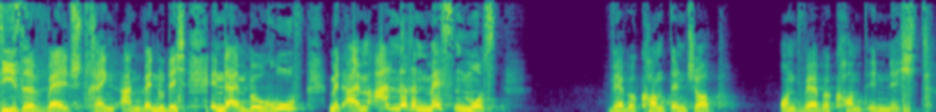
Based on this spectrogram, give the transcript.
Diese Welt strengt an. Wenn du dich in deinem Beruf mit einem anderen messen musst, wer bekommt den Job und wer bekommt ihn nicht.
